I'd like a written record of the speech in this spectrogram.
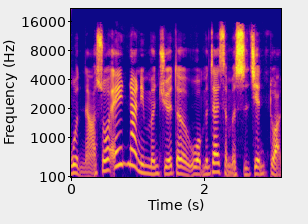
问啊，说，诶，那你们觉得我们在什么时间段？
